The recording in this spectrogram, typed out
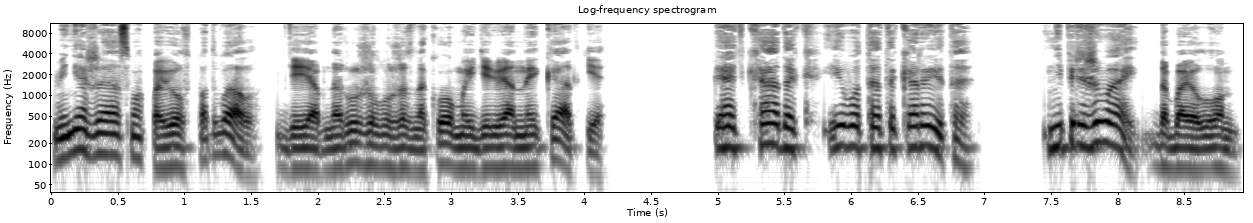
Меня же Асма повел в подвал, где я обнаружил уже знакомые деревянные катки. Пять кадок и вот это корыто. Не переживай, добавил он.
